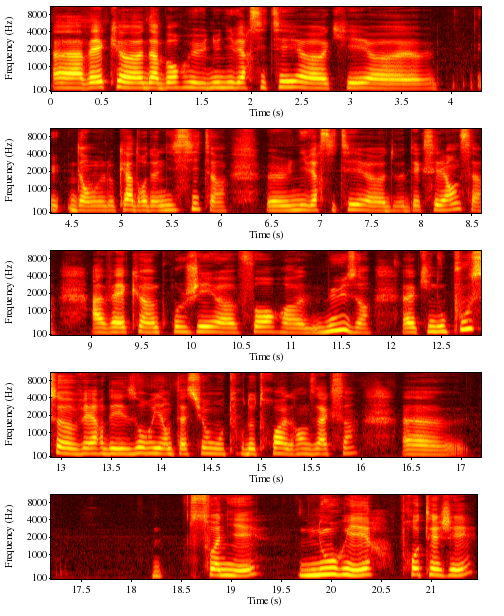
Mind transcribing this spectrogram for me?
avec d'abord une université qui est dans le cadre d'un ICIT, euh, université euh, d'excellence, avec un projet euh, fort Muse qui nous pousse vers des orientations autour de trois grands axes. soigner, nourrir, protéger.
